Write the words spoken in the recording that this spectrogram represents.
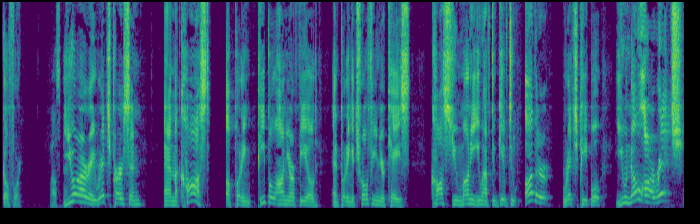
go for it. Well spent. You are a rich person, and the cost of putting people on your field and putting a trophy in your case costs you money you have to give to other rich people you know are rich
